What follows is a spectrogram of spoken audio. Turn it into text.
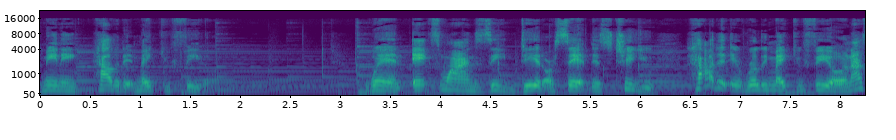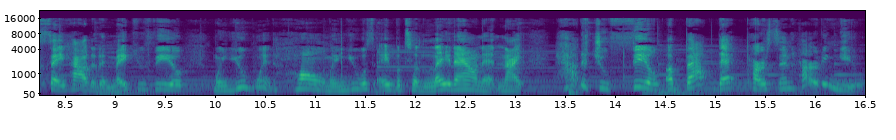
Meaning, how did it make you feel? When X, Y, and Z did or said this to you, how did it really make you feel? And I say, how did it make you feel when you went home and you was able to lay down at night? How did you feel about that person hurting you?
